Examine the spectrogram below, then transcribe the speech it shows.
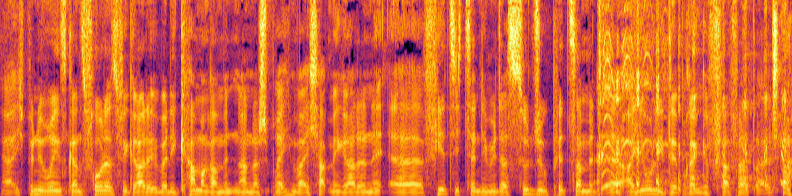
Ja, ich bin übrigens ganz froh, dass wir gerade über die Kamera miteinander sprechen, weil ich habe mir gerade eine äh, 40 Zentimeter Sujuk-Pizza mit äh, Aioli-Dip reingepfeffert, Alter.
